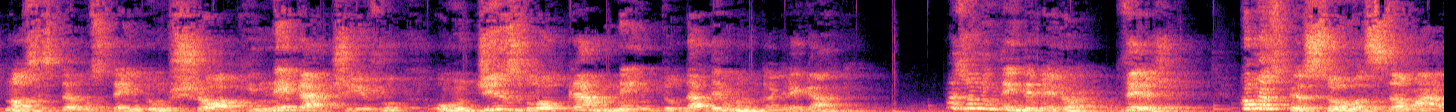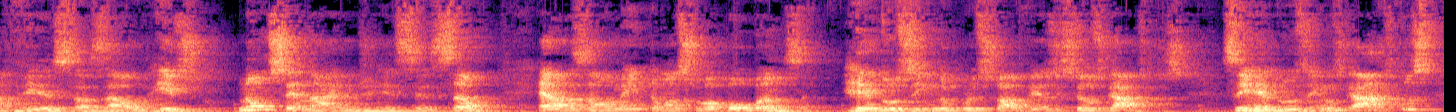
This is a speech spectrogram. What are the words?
nós estamos tendo um choque negativo, um deslocamento da demanda agregada. Mas vamos entender melhor. Veja, como as pessoas são avessas ao risco, num cenário de recessão, elas aumentam a sua poupança, reduzindo por sua vez os seus gastos. Se reduzem os gastos,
